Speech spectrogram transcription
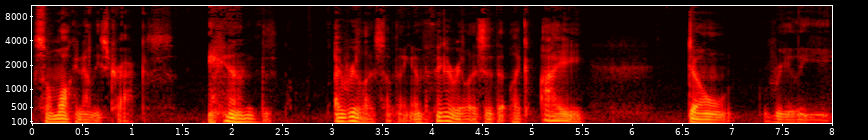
so I'm walking down these tracks, and I realized something. And the thing I realized is that like I don't really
